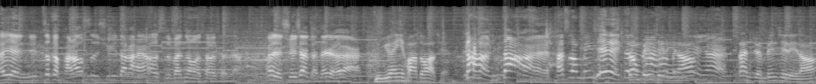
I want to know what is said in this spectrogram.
而且你这个爬到市区大概还要二十分钟的车程啊，而且学校在这里啊，你愿意花多少钱？它很大哎，还送冰淇淋，送冰淇淋哦，蛋卷冰淇淋哦，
